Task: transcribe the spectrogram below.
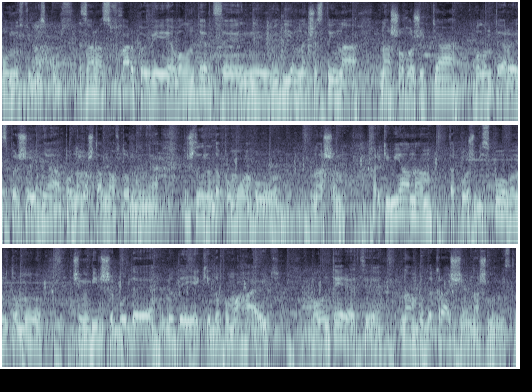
повністю весь курс. Зараз в Харкові волонтер це невід'ємна частина нашого життя. Волонтери з першого дня повномасштабного вторгнення прийшли на допомогу нашим харків'янам, також військовим. Тому чим більше буде людей, які допомагають волонтерять, нам буде краще нашому місту.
